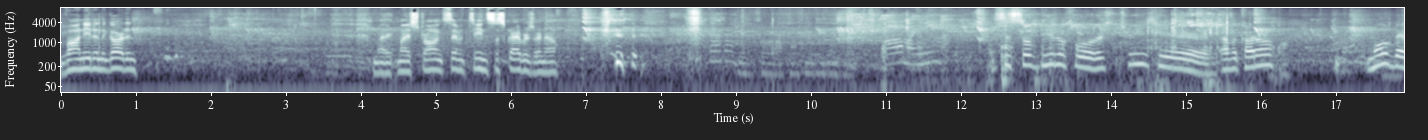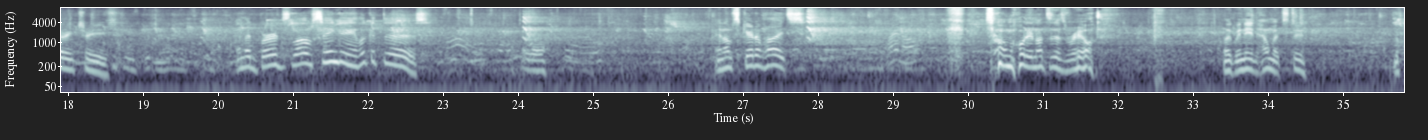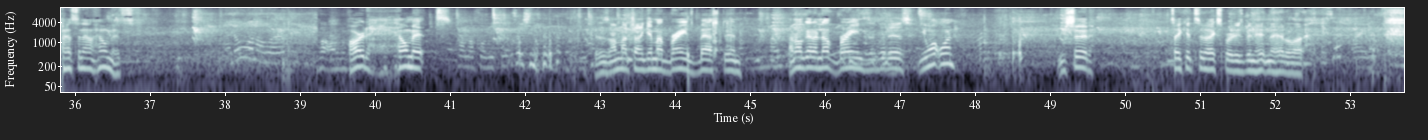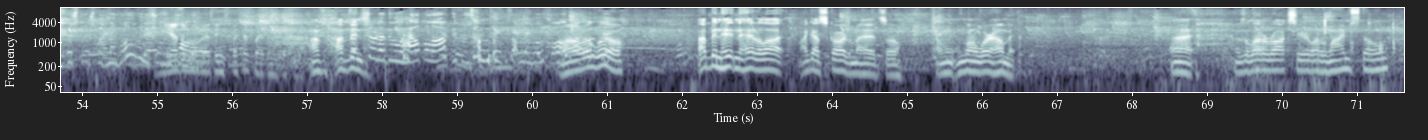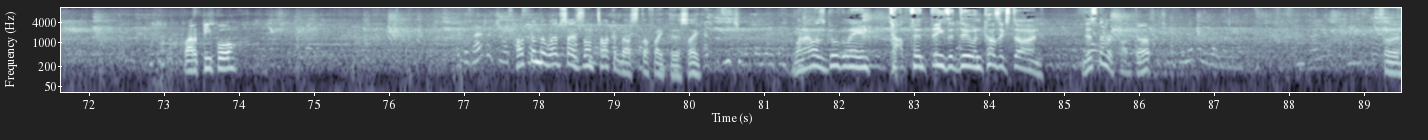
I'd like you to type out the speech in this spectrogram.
Von Eden the Garden. My, my strong 17 subscribers right now. This is so beautiful. There's trees here. Avocado. Mulberry trees. And the birds love singing. Look at this. Hello. And I'm scared of heights. So I'm holding onto this rail. Look, we need helmets too. They're passing out helmets. I don't wanna wear. Hard helmets. Because I'm not trying to get my brains bashed in. I don't got enough brains as it is. You want one? You should. Take it to an expert who's been hitting the head a lot. I've, I've been... sure that will help a lot if something, something will fall Oh, it will. I've been hitting the head a lot. I got scars on my head, so I'm, I'm going to wear a helmet. All right. There's a lot of rocks here, a lot of limestone, a lot of people. How come the websites don't talk about stuff like this? Like when I was googling top 10 things to do in Kazakhstan, this never popped up. So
